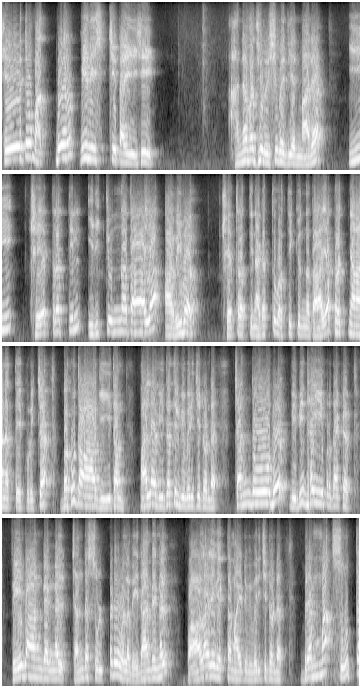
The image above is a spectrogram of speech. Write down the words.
ഹേതുമദ്ഭിർ വിനിശ്ചിതൈഹി. അനവധി ഋഷിവര്യന്മാര് ഈ ക്ഷേത്രത്തിൽ ഇരിക്കുന്നതായ അറിവ് ക്ഷേത്രത്തിനകത്ത് വർത്തിക്കുന്നതായ പ്രജ്ഞാനത്തെക്കുറിച്ച് ബഹുദാഗീതം പല വിധത്തിൽ വിവരിച്ചിട്ടുണ്ട്. ചന്തോഭിർ പ്രതക്ക് വേദാംഗങ്ങൾ ഛന്തസ് ഉൾപ്പെടെയുള്ള വേദാംഗങ്ങൾ വളരെ വ്യക്തമായിട്ട് വിവരിച്ചിട്ടുണ്ട്. ബ്രഹ്മസൂത്ര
